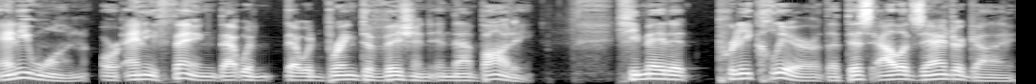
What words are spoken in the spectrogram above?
anyone or anything that would that would bring division in that body. He made it pretty clear that this Alexander guy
